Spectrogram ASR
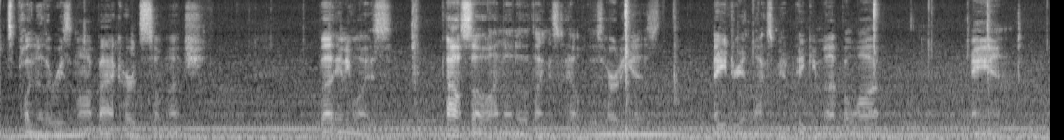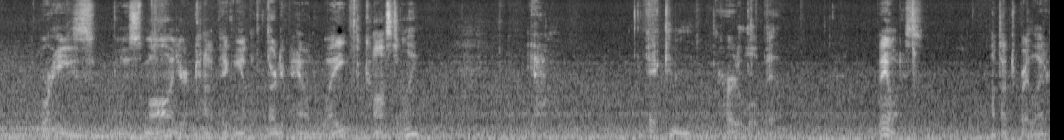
It's probably another reason my back hurts so much. But anyways, also, I know another thing that's helped with this hurting is Adrian likes me to pick him up a lot. And where he's really small and you're kind of picking up a 30 pound weight constantly, yeah, it can hurt a little bit. But anyways, I'll talk to you later.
